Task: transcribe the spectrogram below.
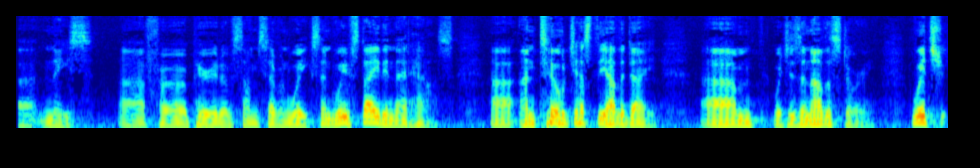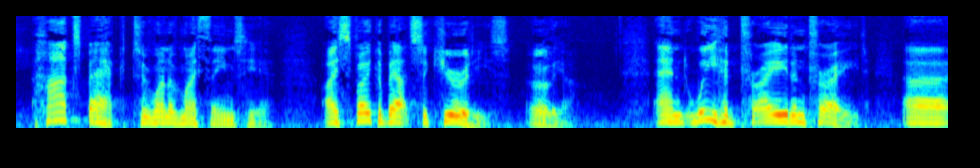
Uh, niece uh, for a period of some seven weeks, and we've stayed in that house uh, until just the other day, um, which is another story, which harks back to one of my themes here. I spoke about securities earlier, and we had prayed and prayed uh,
